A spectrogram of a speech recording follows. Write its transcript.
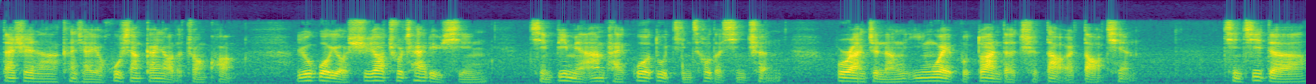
但是呢，看起来有互相干扰的状况。如果有需要出差旅行，请避免安排过度紧凑的行程，不然只能因为不断的迟到而道歉。请记得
